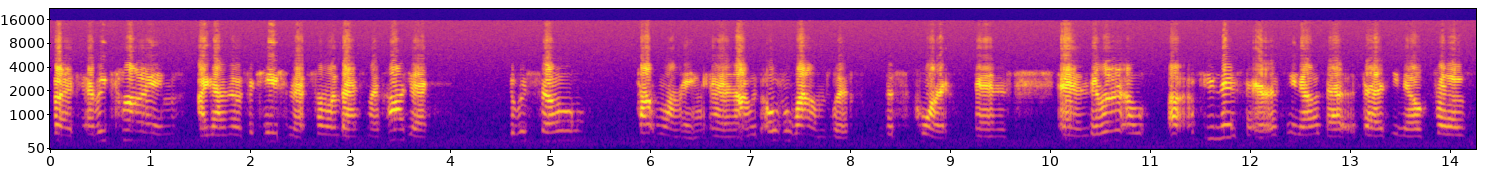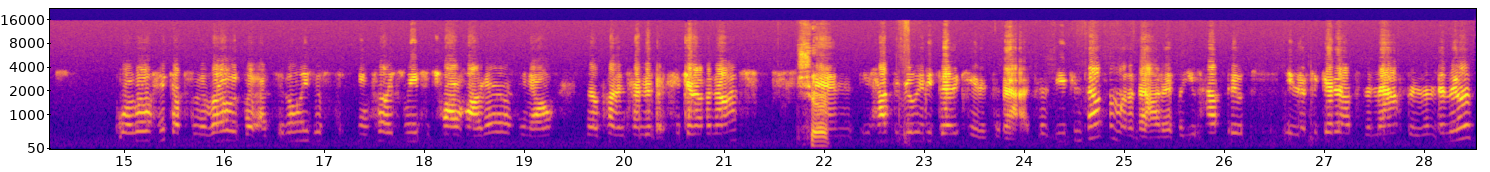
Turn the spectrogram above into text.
But every time I got a notification that someone backed my project, it was so heartwarming, and I was overwhelmed with the support. And and there were a, a, few naysayers, you know, that that you know kind of were little hiccups in the road, but it only just encouraged me to try harder. You know, no pun intended, but kick it up a notch. Sure. And you have to really be dedicated to that because you can tell someone about it, but you have to, you know, to get it out to the masses. And, and there was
